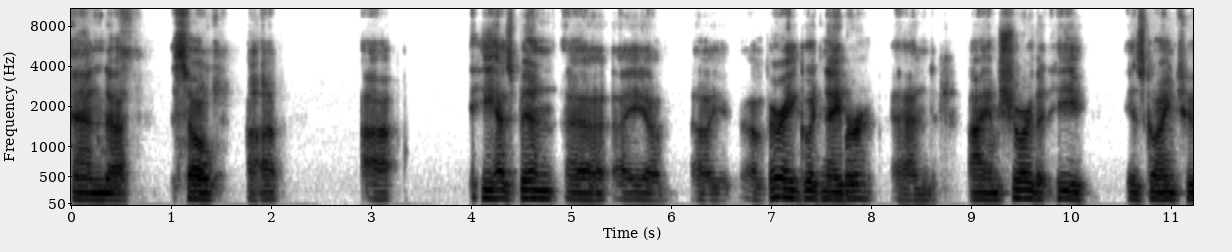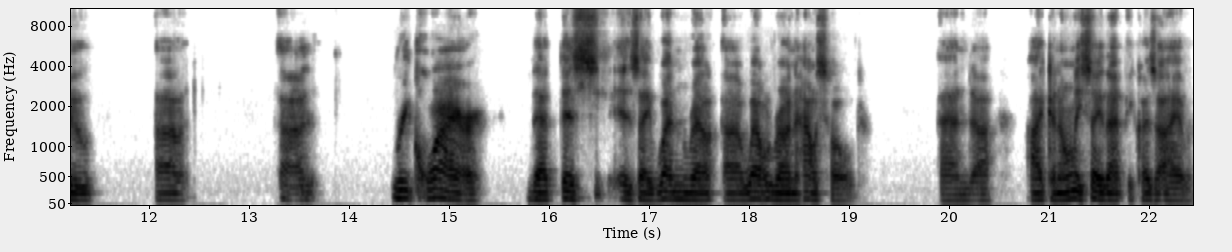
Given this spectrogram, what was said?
And uh, so uh, uh, he has been uh, a, a, a very good neighbor, and I am sure that he is going to require that this is a one uh, well-run household. And uh, I can only say that because I have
